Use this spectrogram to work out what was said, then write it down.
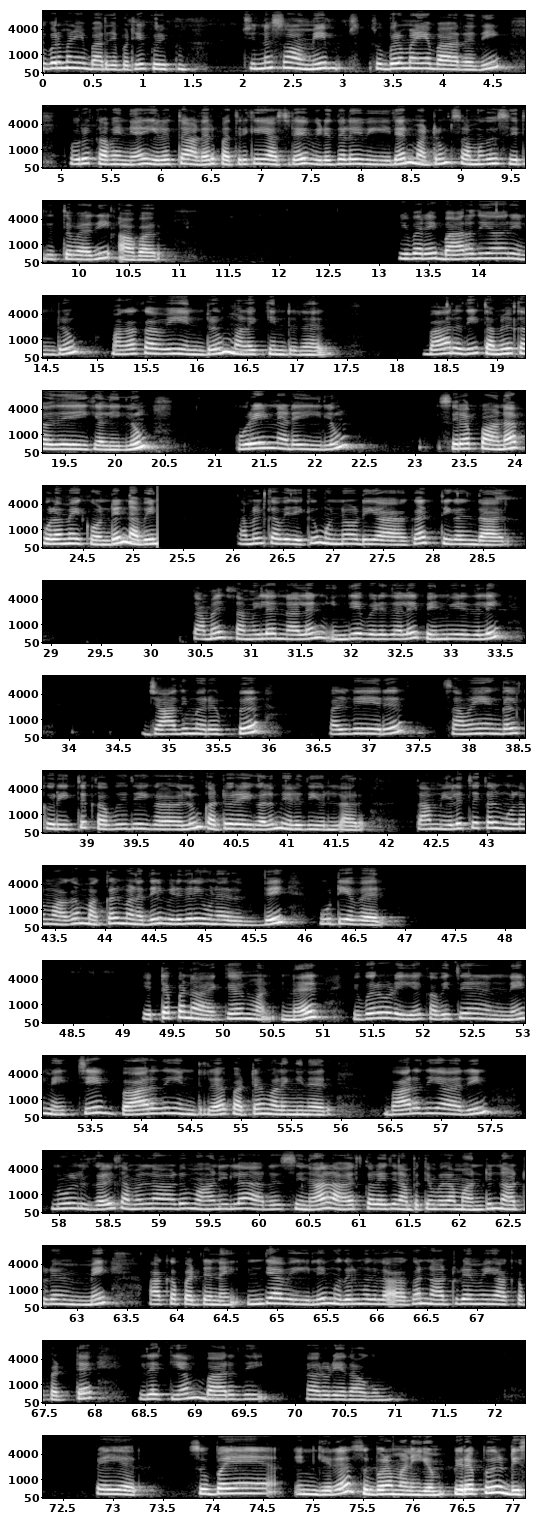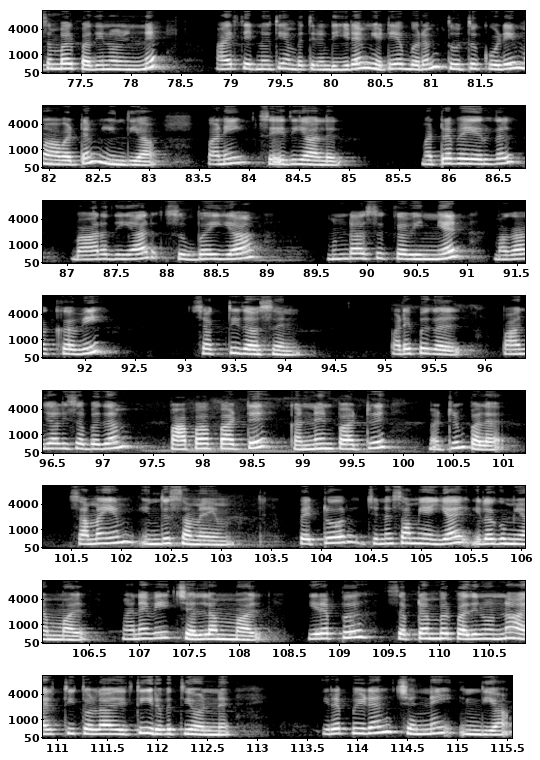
சுப்பிரமணிய பாரதி பற்றிய குறிப்பு. சின்னசுவாமி சுப்பிரமணிய பாரதி ஒரு கவிஞர் எழுத்தாளர் பத்திரிகையாசிரியர் விடுதலை வீரர் மற்றும் சமூக சீர்திருத்தவாதி ஆவார். இவரை பாரதியார் என்றும் மகாகவி என்றும் அழைக்கின்றனர். பாரதி தமிழ் கவிதைகளிலும் உரைநடையிலும் சிறப்பான புலமை கொண்டு நவீன தமிழ் கவிதைக்கு முன்னோடியாக திகழ்ந்தார். தமிழ் தமிழர் நலன் இந்திய விடுதலை பெண் விடுதலை ஜாதி மறுப்பு பல்வேறு சமயங்கள் குறித்து கவிதைகளும் கட்டுரைகளும் எழுதியுள்ளார். தம் எழுத்துக்கள் மூலமாக மக்கள் மனதில் விடுதலை உணர்வை ஊட்டியவர். எட்டப்ப நாயக்கர் மன்னர் இவருடைய கவித்திறனை மெச்சி பாரதி என்ற பட்டம் வழங்கினர். பாரதியாரின் நூல்கள் தமிழ்நாடு மாநில அரசினால் ஆயிரத்தி தொள்ளாயிரத்தி நாற்பத்தி ஒன்பதாம் ஆண்டு நாட்டுடைமை ஆக்கப்பட்டன. இந்தியாவிலே முதல் முதலாக நாட்டுடைமையாக்கப்பட்ட இலக்கியம் பாரதியாருடையதாகும். பெயர் சுப்பைய என்கிற சுப்பிரமணியம். பிறப்பு டிசம்பர் பதினொன்று ஆயிரத்தி எட்நூற்றி எண்பத்தி ரெண்டு இடம் எட்டயபுரம் தூத்துக்குடி மாவட்டம் இந்தியா. பணி செய்தியாளர். மற்ற பெயர்கள் பாரதியார் சுப்பையா முண்டாசு கவிஞர் மகாகவி சக்திதாசன். படைப்புகள். பாஞ்சாலி சபதம் பாப்பா பாட்டு கண்ணன் பாட்டு மற்றும் பல. சமயம் இந்து சமயம். பெற்றோர் சின்னசாமி ஐயா இலகுமி அம்மாள். மனைவி செல்லம்மாள். இறப்பு செப்டம்பர் பதினொன்று ஆயிரத்தி தொள்ளாயிரத்தி இருபத்தி ஒன்று இறப்பிடம் சென்னை இந்தியா.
